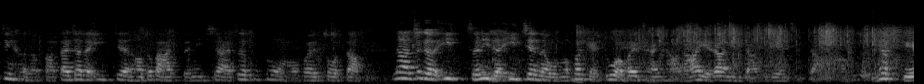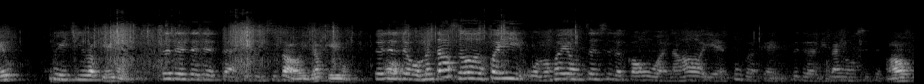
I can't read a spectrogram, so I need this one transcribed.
尽可能把大家的意见哈都把它整理下来，这个部分我们会做到。那这个意整理的意见呢，我们会给都委会参考，然后也让里长这边知道。你要给会议记录要给我们。对对对对对。就是知道也要给我们。对对对，我们到时候会议我们会用正式的公文，然后也副本给这个李办公室这边。好，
